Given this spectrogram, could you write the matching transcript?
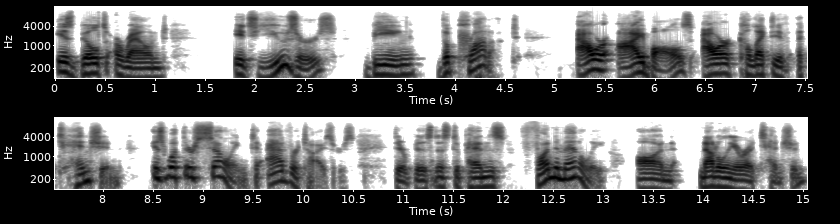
is built around its users being the product. Our eyeballs, our collective attention is what they're selling to advertisers. Their business depends fundamentally on not only our attention,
